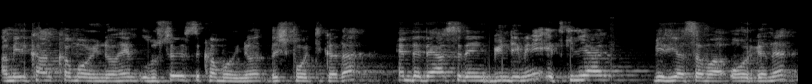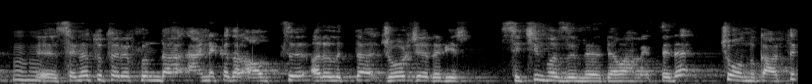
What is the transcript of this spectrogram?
Amerikan kamuoyunu hem uluslararası kamuoyunu dış politikada hem de Beyaz Saray'ın gündemini etkileyen bir yasama organı. Ee, Senato tarafında her ne kadar 6 Aralık'ta Georgia'da bir seçim hazırlığı devam etse de çoğunluk artık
